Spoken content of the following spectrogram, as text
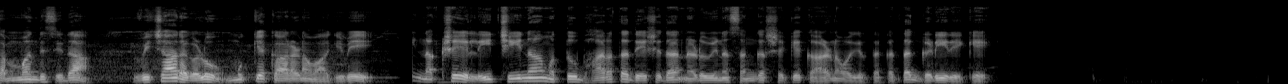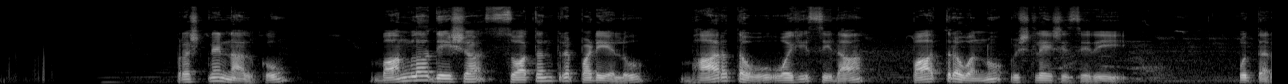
ಸಂಬಂಧಿಸಿದ ವಿಚಾರಗಳು ಮುಖ್ಯ ಕಾರಣವಾಗಿವೆ. ಈ ನಕ್ಷೆಯಲ್ಲಿ ಚೀನಾ ಮತ್ತು ಭಾರತ ದೇಶದ ನಡುವಿನ ಸಂಘರ್ಷಕ್ಕೆ ಕಾರಣವಾಗಿರ್ತಕ್ಕಂಥ ಗಡಿ ರೇಖೆ. ಪ್ರಶ್ನೆ ನಾಲ್ಕು. ಬಾಂಗ್ಲಾದೇಶ ಸ್ವಾತಂತ್ರ್ಯ ಪಡೆಯಲು ಭಾರತವು ವಹಿಸಿದ ಪಾತ್ರವನ್ನು ವಿಶ್ಲೇಷಿಸಿರಿ. ಉತ್ತರ.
